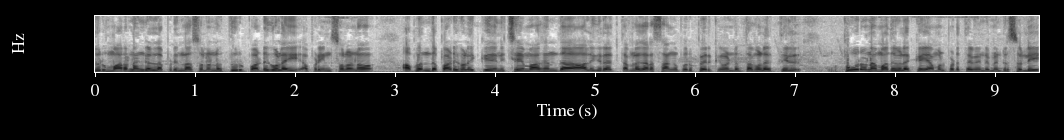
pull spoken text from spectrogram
துர்மரணங்கள் அப்படின்னு தான் சொல்லணும். துர்படுகொலை அப்படின்னு சொல்லணும். அப்போ இந்த படுகொலைக்கு நிச்சயமாக இந்த ஆளுகிற தமிழக அரசாங்கம் பொறுப்பேற்க வேண்டும். தமிழகத்தில் பூரண மதுவிலக்கை அமல்படுத்த வேண்டும் என்று சொல்லி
